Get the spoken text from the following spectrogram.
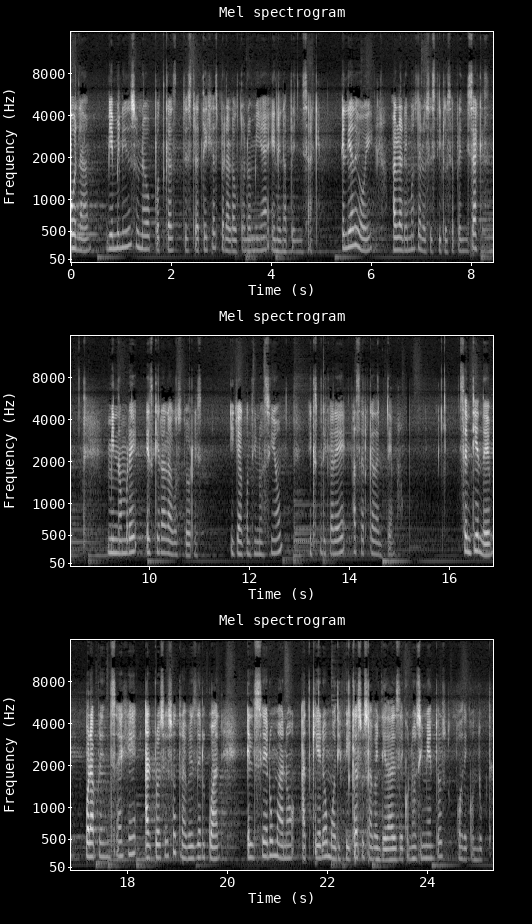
Hola, bienvenidos a un nuevo podcast de estrategias para la autonomía en el aprendizaje. El día de hoy hablaremos de los estilos de aprendizajes. Mi nombre es Kira Lagos Torres y a continuación explicaré acerca del tema. Se entiende por aprendizaje al proceso a través del cual el ser humano adquiere o modifica sus habilidades de conocimientos o de conducta.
